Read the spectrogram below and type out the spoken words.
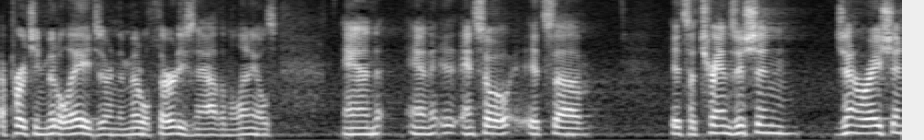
approaching middle age. They're in the middle 30s now, the millennials. And and and so it's a it's a transition generation,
